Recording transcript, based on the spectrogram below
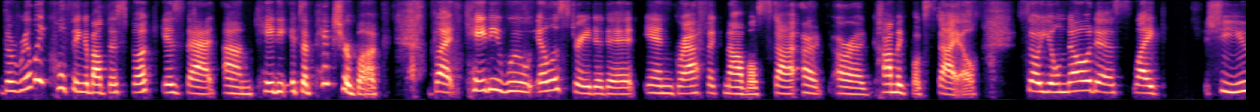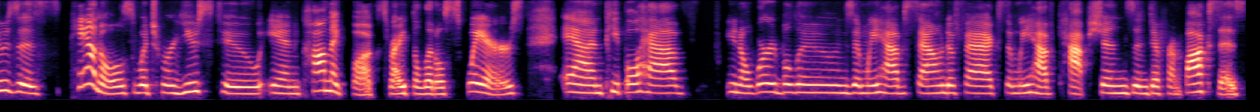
the really cool thing about this book is that um, Katy, it's a picture book, but Katy Wu illustrated it in graphic novel style or, or a comic book style. So you'll notice like she uses panels, which we're used to in comic books, right? The little squares. And people have, you know, word balloons and we have sound effects and we have captions in different boxes.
